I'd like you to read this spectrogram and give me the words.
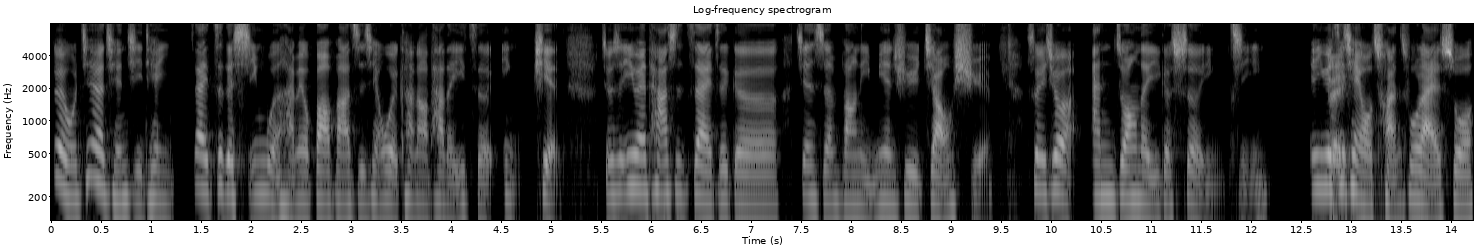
对，我记得前几天在这个新闻还没有爆发之前，我也看到他的一则影片，就是因为他是在这个健身房里面去教学，所以就安装了一个摄影机。因为之前有传出来说，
